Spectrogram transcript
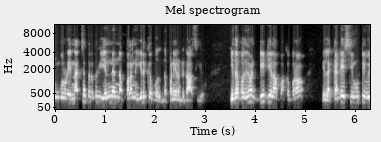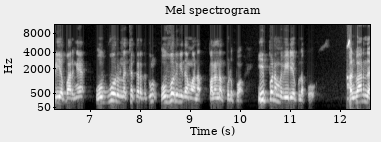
உங்களுடைய நட்சத்திரத்துக்கு என்னென்ன பலன் இருக்க போகுது? இந்த பன்னிரெண்டு ராசியும் இதை பத்தி தான் டீட்டெயிலா பார்க்க போறோம். இதுல கடைசி மட்டும் வீடியோ பாருங்க. ஒவ்வொரு நட்சத்திரத்துக்கும் ஒவ்வொரு விதமான பலனை கொடுப்போம். இப்ப நம்ம வீடியோக்குள்ள போவோம். அன்பார்ந்த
